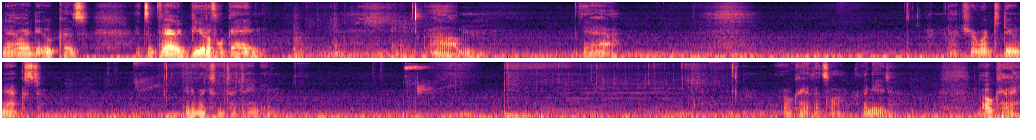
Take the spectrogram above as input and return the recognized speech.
now I do because it's a very beautiful game. Um, yeah. I'm not sure what to do next. To make some titanium. Okay, that's all I need. Okay,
